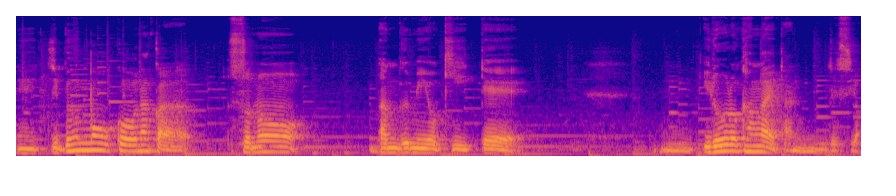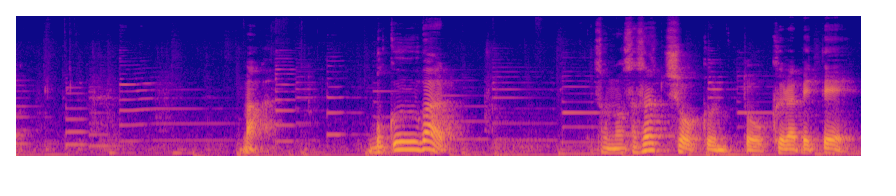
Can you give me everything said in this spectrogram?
ね、自分もこうなんかその番組を聞いて、うん、いろいろ考えたんですよ。まあ僕はその笹翔くんと比べて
